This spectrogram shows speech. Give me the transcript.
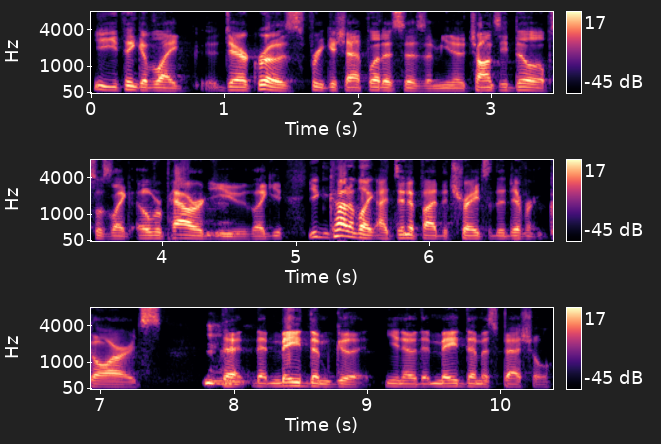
You, you think of like Derrick Rose, freakish athleticism. You know, Chauncey Billups was like overpowered you. Like you, you can kind of like identify the traits of the different guards Mhm. that that made them good. You know, that made them a special.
